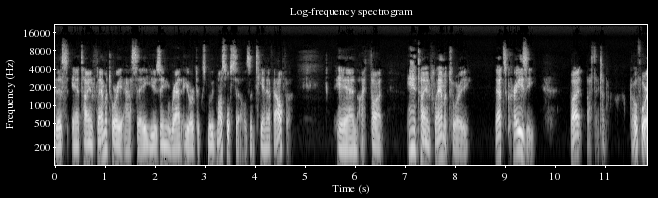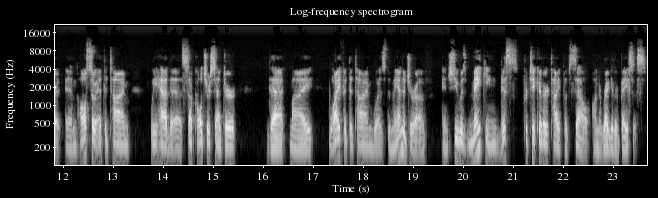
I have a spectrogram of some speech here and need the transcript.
this anti-inflammatory assay using rat aortic smooth muscle cells and TNF alpha. And I thought, anti-inflammatory, that's crazy. But I said, go for it. And also at the time, we had a cell culture center that my wife at the time was the manager of and she was making this particular type of cell on a regular basis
